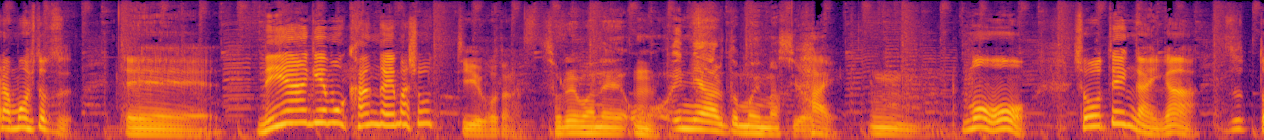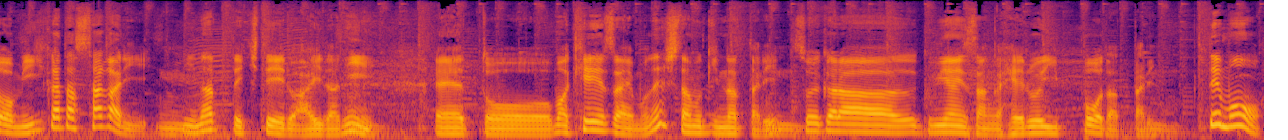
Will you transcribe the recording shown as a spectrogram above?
らもう一つ、えー値上げも考えましょうっていうことなんです。それはねうん。大いにあると思いますよ。はい、うん。もう商店街がずっと右肩下がりになってきている間に、えーっとまあ、経済もね下向きになったり、うん。それから組合員さんが減る一方だったり、うん。でも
